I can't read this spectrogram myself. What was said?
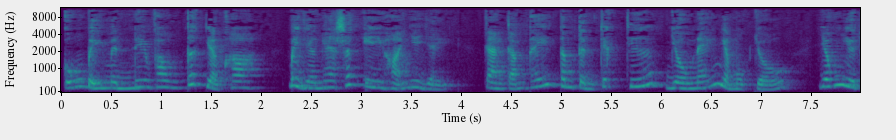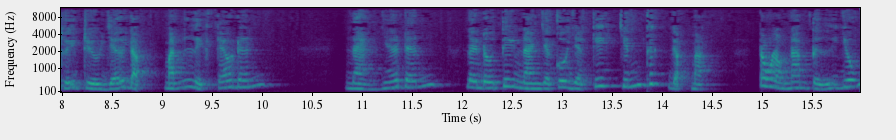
cũng bị mình niêm phong cất vào kho. Bây giờ nghe sách y hỏi như vậy, càng cảm thấy tâm tình chất chứa, dồn nén vào một chỗ, giống như thủy triều dở đập, mãnh liệt kéo đến. Nàng nhớ đến, lần đầu tiên nàng và cô già kiết chính thức gặp mặt, trong lòng nam tử vốn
